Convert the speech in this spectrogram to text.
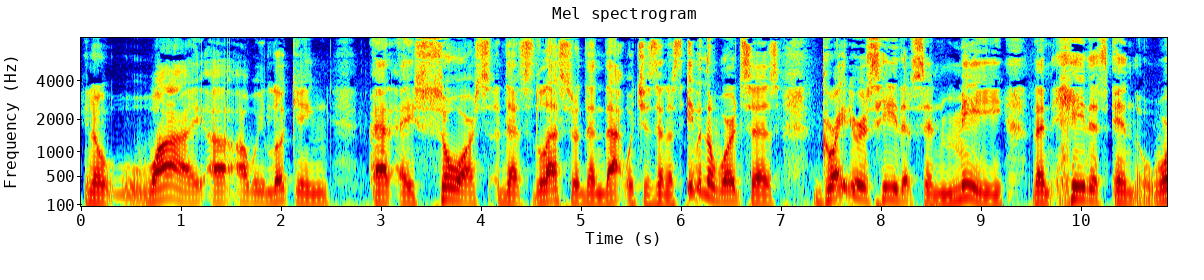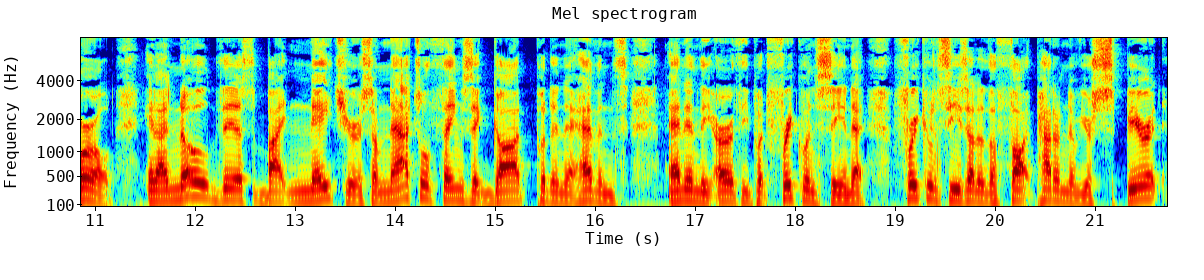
you know, why uh, are we looking at a source that's lesser than that which is in us. Even the word says, Greater is he that's in me than he that's in the world. And I know this by nature, some natural things that God put in the heavens and in the earth. He put frequency, and that frequency is out of the thought pattern of your spirit.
